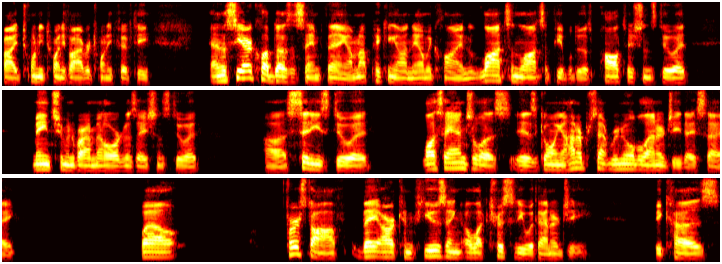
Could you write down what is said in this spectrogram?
by 2025 or 2050. And the Sierra Club does the same thing. I'm not picking on Naomi Klein. Lots and lots of people do this. Politicians do it, mainstream environmental organizations do it, uh, cities do it. Los Angeles is going 100% renewable energy, they say. Well, first off, they are confusing electricity with energy because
